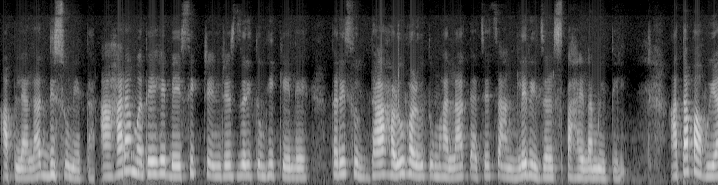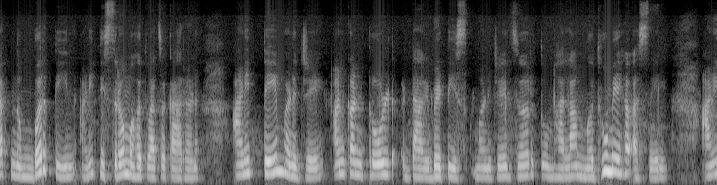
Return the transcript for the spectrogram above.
आपल्याला दिसून येतात. आहारामध्ये हे बेसिक चेंजेस जरी तुम्ही केले तरीसुद्धा हळूहळू तुम्हाला त्याचे चांगले रिझल्ट्स पाहायला मिळतील. आता पाहूयात नंबर तीन आणि तिसरं महत्त्वाचं कारण. आणि ते म्हणजे अनकंट्रोल्ड डायबेटीस म्हणजे जर तुम्हाला मधुमेह असेल आणि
